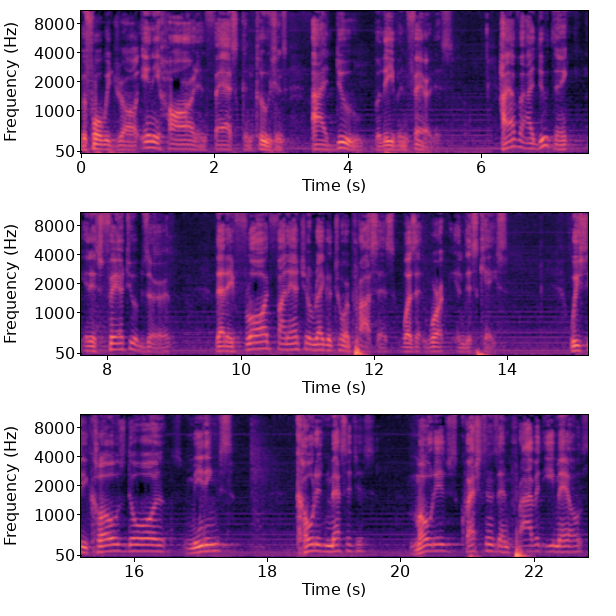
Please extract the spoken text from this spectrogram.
before we draw any hard and fast conclusions. I do believe in fairness. However, I do think it is fair to observe that a flawed financial regulatory process was at work in this case. We see closed doors meetings, coded messages, motives, questions, and private emails.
